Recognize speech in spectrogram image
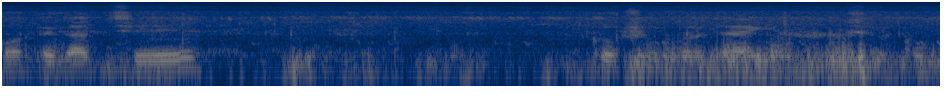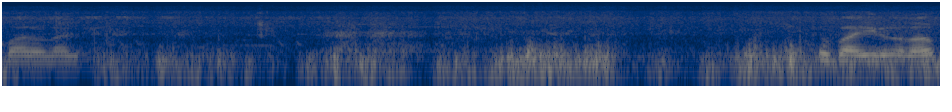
করতে যাচ্ছি। খুব সুন্দর জায়গা খুব ভালো লাগে তো বাইর হলাম।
